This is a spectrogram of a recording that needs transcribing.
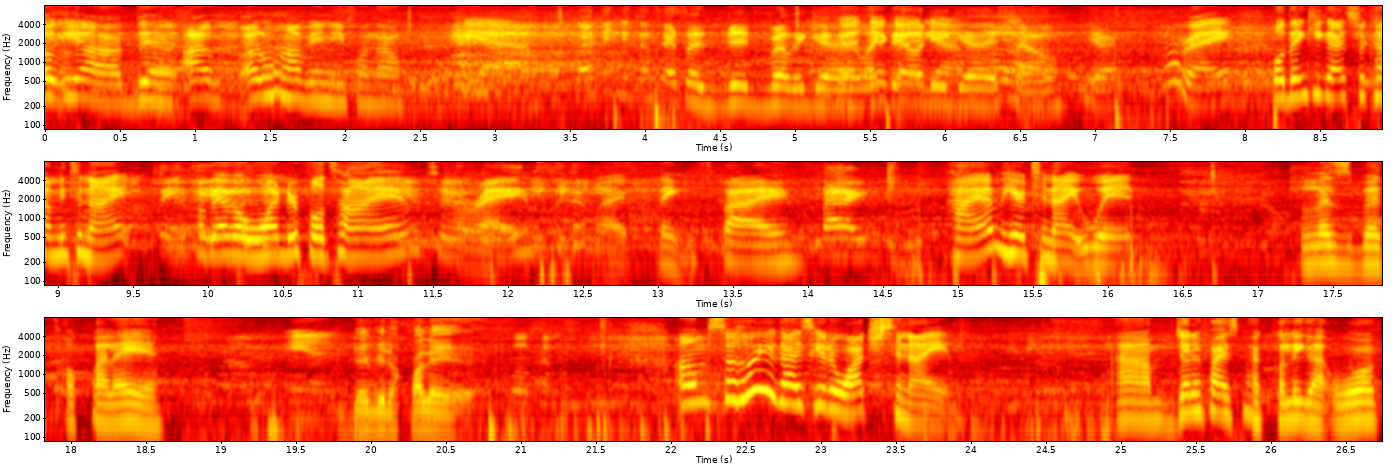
Oh yeah, then I I don't have any for now. Yeah. But I think the contestants did really good. Good, like they're they all good, did yeah. good. So yeah. All right. Well, thank you guys for coming tonight. Thank Hope you have a wonderful time. You too. All right. All right. Thanks. Bye. Bye. Hi, I'm here tonight with Elizabeth Okwaleye. and David Akwale. welcome. Um, so who are you guys here to watch tonight? Um, Jennifer is my colleague at work.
